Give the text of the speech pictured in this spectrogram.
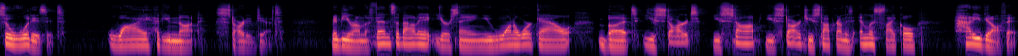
So, what is it? Why have you not started yet? Maybe you're on the fence about it. You're saying you want to work out, but you start, you stop, you start, you stop. On this endless cycle. How do you get off it?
